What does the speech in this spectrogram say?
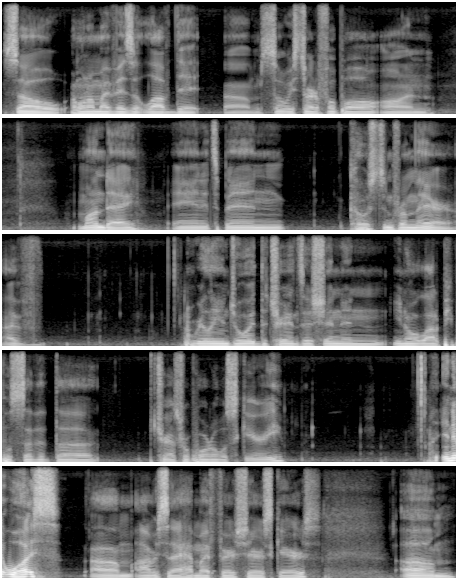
So I went on my visit, loved it. Um, so we started football on Monday, and it's been coasting from there. I've really enjoyed the transition, and you know, a lot of people said that the transfer portal was scary, and it was. Um, obviously, I had my fair share of scares, um,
